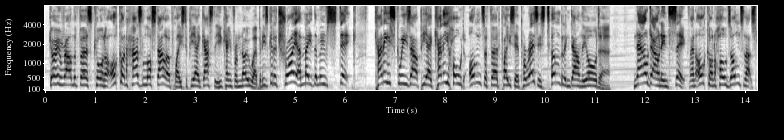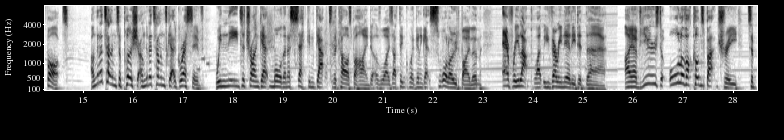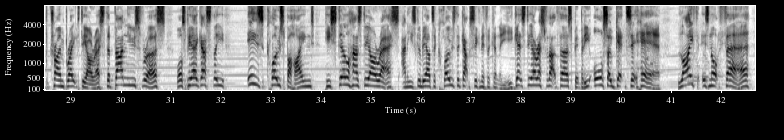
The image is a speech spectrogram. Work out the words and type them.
Going around the first corner, Ocon has lost out a place to Pierre Gasly, who came from nowhere, but he's going to try and make the move stick. Can he squeeze out Pierre? Can he hold on to third place here? Perez is tumbling down the order. Now down in sixth, and Ocon holds on to that spot. I'm going to tell him to push. I'm going to tell him to get aggressive. We need to try and get more than a second gap to the cars behind. Otherwise, I think we're going to get swallowed by them every lap like we very nearly did there. I have used all of Ocon's battery to try and break DRS. The bad news for us, whilst Pierre Gasly is close behind, he still has DRS and he's going to be able to close the gap significantly. He gets DRS for that first bit, but he also gets it here. Life is not fair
